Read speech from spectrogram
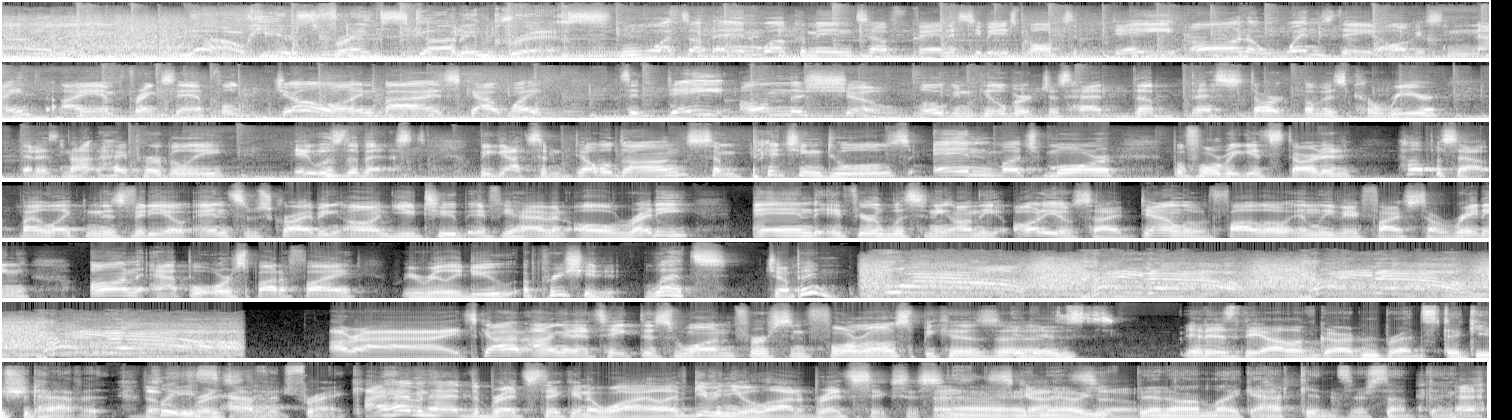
Now, here's Frank, Scott, and Chris. What's up, and welcome into Fantasy Baseball today on Wednesday, August 9th. I am Frank Stampfl, joined by Scott White. Today on the show, Logan Gilbert just had the best start of his career. That is not hyperbole, it was the best. We got some double dongs, some pitching duels, and much more. Before we get started, help us out by liking this video and subscribing on YouTube if you haven't already. And if you're listening on the audio side, download, follow, and leave a five star rating on Apple or Spotify. We really do appreciate it. Let's jump in. Wow. Hey now. Hey now. Hey now. All right, Scott, I'm going to take this one first and foremost because uh, It is. It is the Olive Garden breadstick. You should have it. The Please breadstick. have it, Frank. I haven't had the breadstick in a while. I've given you a lot of breadsticks this season, I Scott. know so- you've been on like Atkins or something.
